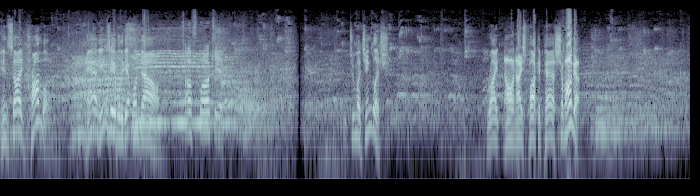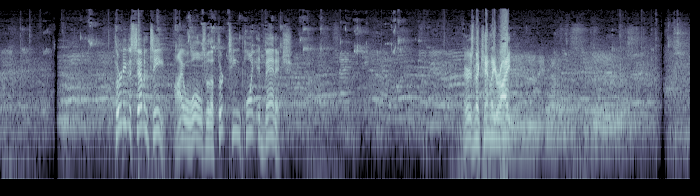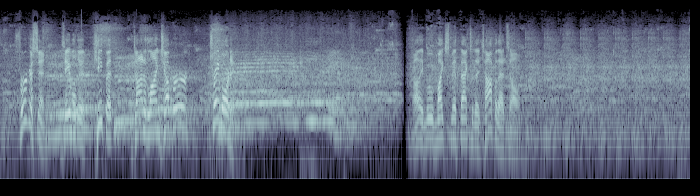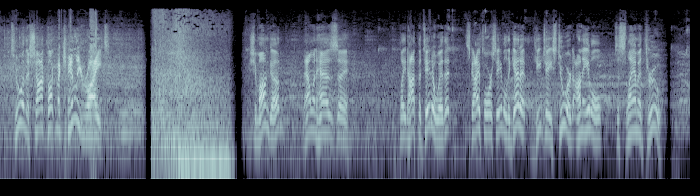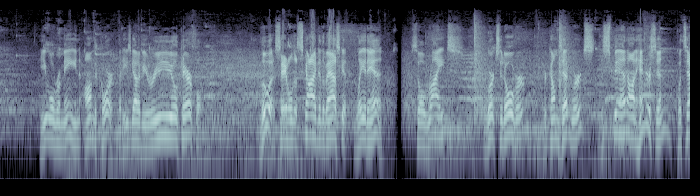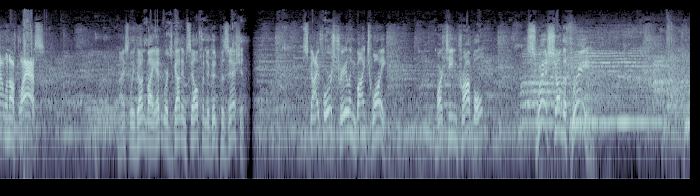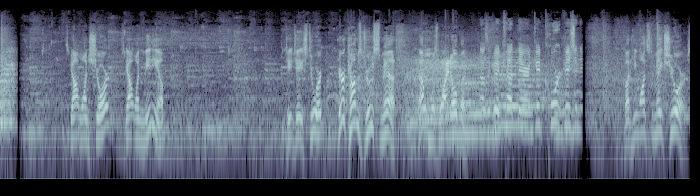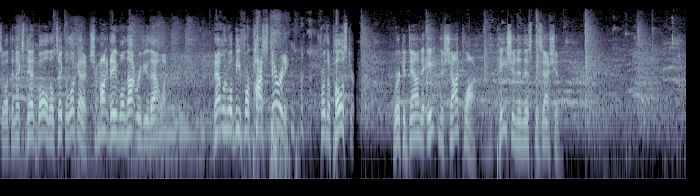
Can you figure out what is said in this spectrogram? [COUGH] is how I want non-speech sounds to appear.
Inside Crumble. And he is able to get one down. Tough bucket. Too much English. Right. No, nice pocket pass. Tshimanga. 30 to 17. Iowa Wolves with a 13 point advantage. There's McKinley Wright. Ferguson is able to keep it. Dotted line jumper. Trey Mourning. Now they move Mike Smith back to the top of that zone. Two on the shot clock. McKinley Wright. Tshimanga, that one has uh, played hot potato with it. Skyforce able to get it. DJ Stewart unable to slam it through. He will remain on the court, but he's got to be real careful. Lewis able to sky to the basket, lay it in. So Wright works it over. Here comes Edwards. The spin on Henderson puts that one off glass. Nicely done by Edwards. Got himself into good possession. Skyforce trailing by 20. Martin Krampelj. Swish on the three. He's got one short. He's got one medium. DJ Stewart. Here comes Dru Smith. That one was wide open. That was a good cut there and good court vision. But he wants to make sure. So at the next dead ball, they'll take a look at it. Shamong, they will not review that one. That one will be for posterity, [LAUGHS] for the poster. Work it down to eight in the shot clock. Patient in this possession.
